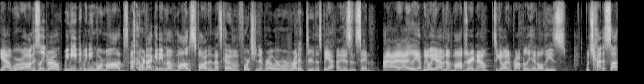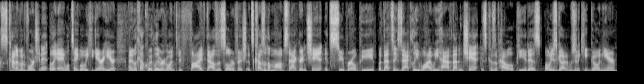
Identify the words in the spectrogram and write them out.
Yeah, we're honestly, bro, we need we need more mobs. we're not getting enough mobs spawn, and that's kind of unfortunate, bro. We're, we're running through this, but yeah, I mean, this is insane. I, I, I yeah, we don't even have enough mobs right now to go ahead and properly hit all these which kind of sucks, kind of unfortunate. But like, hey, we'll take what we could get right here. I mean, look how quickly we're going through 5,000 silverfish. It's because of the mob stacker enchant. It's super OP, but that's exactly why we have that enchant. It's because of how OP it is. Let me just go ahead. I'm just going to keep going here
